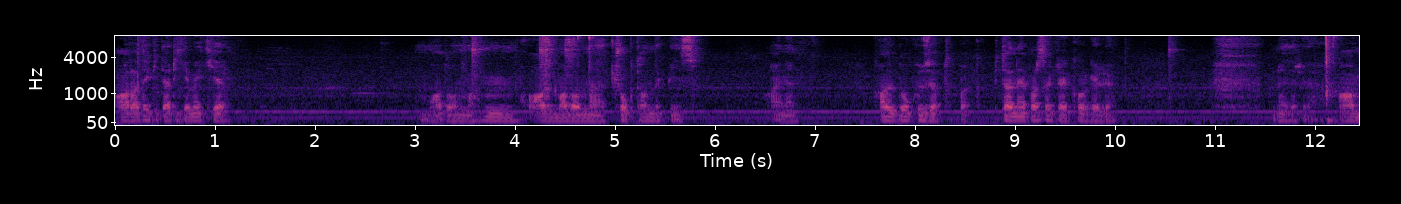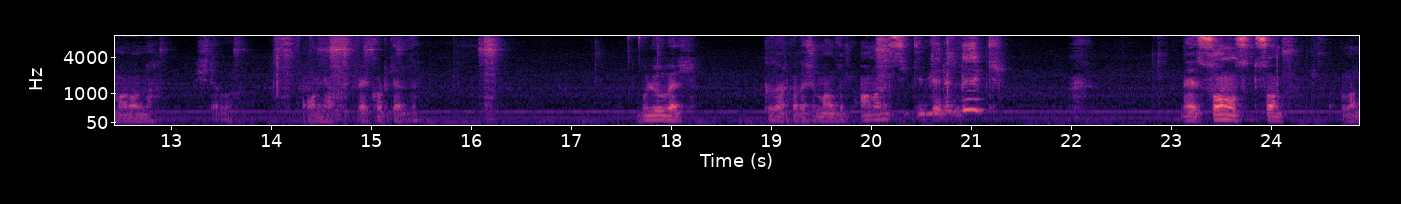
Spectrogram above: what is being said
Arada gider yemek yerim. Madonna. Hmm, abi Madonna çok tanıdık bir isim. Aynen. Hadi 9 yaptık bak. Bir tane yaparsak rekor geliyor. Üf, nedir ya? Abi Madonna. İşte bu. 10 yaptık. Rekor geldi. Bluebell. Kız arkadaşım aldım. Ananı sikim yenildik. Ne son olsun son. Ulan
